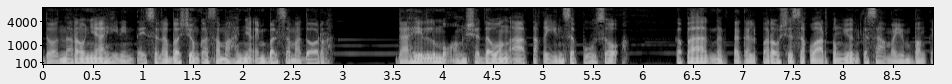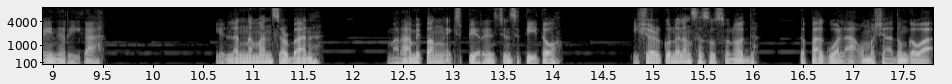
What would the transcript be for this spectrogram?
Doon na raw niya hinintay sa labas yung kasamahan niyang embalsamador dahil mukhang siya daw ang atakiin sa puso kapag nagtagal pa raw siya sa kwartong yun kasama yung bangkay ni Rika. Yun lang naman, Sir Van. Marami pang experience yun si Tito. I-share ko na lang sa susunod kapag wala akong masyadong gawa.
